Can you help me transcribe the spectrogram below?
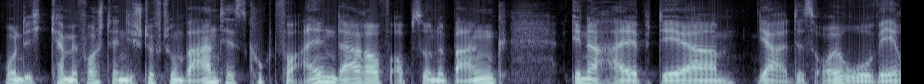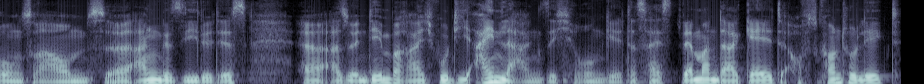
Und ich kann mir vorstellen, die Stiftung Warentest guckt vor allem darauf, ob so eine Bank innerhalb der, ja, des Euro-Währungsraums äh, angesiedelt ist, äh, also in dem Bereich, wo die Einlagensicherung gilt. Das heißt, wenn man da Geld aufs Konto legt,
